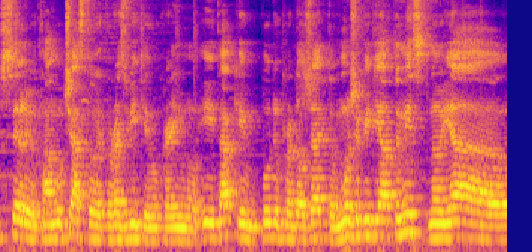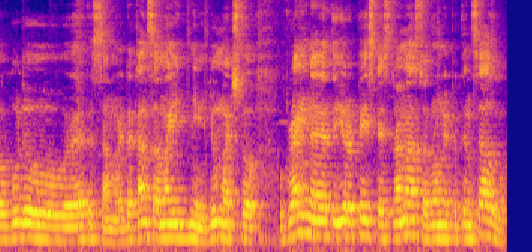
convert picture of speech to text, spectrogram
с целью там участвовать в развитии Украины. И так и буду продолжать. Может быть, я оптимист, но я буду это самое до конца моих дней думать, что Украина это европейская страна с огромным потенциалом.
